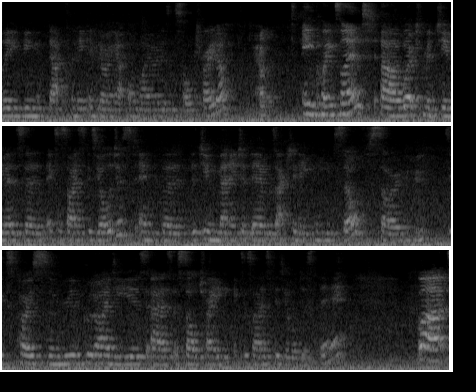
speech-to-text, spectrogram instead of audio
leaving that clinic and going out on my own as a sole trader. In Queensland. Uh, worked from a gym as an exercise physiologist and the, the gym manager there was actually an EP himself. So Mhm. was exposed to some really good ideas as a sole trading exercise physiologist there. But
